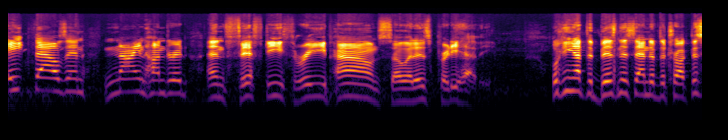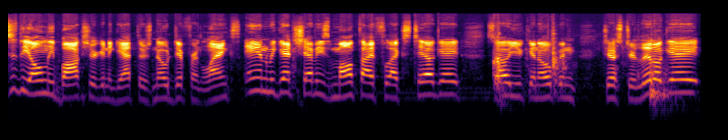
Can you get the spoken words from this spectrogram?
8,953 pounds, so it is pretty heavy. Looking at the business end of the truck, this is the only box you're gonna get. There's no different lengths. And we get Chevy's multi-flex tailgate, so you can open just your little gate,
